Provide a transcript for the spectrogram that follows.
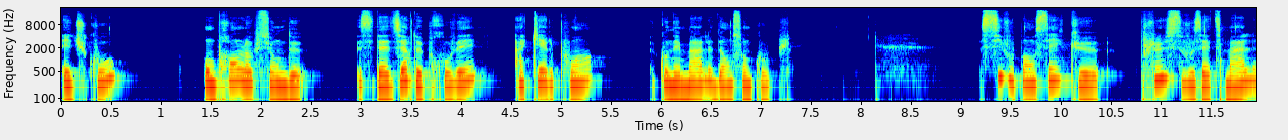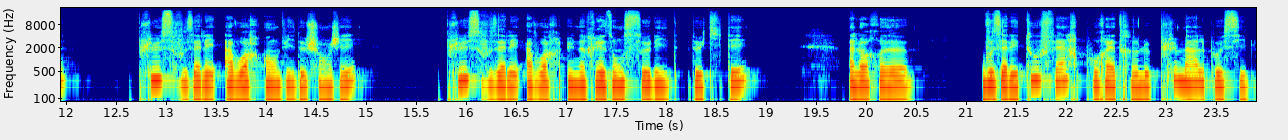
Et du coup, on prend l'option 2, c'est-à-dire de prouver à quel point qu'on est mal dans son couple. Si vous pensez que plus vous êtes mal, plus vous allez avoir envie de changer, plus vous allez avoir une raison solide de quitter, alors euh, vous allez tout faire pour être le plus mal possible.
